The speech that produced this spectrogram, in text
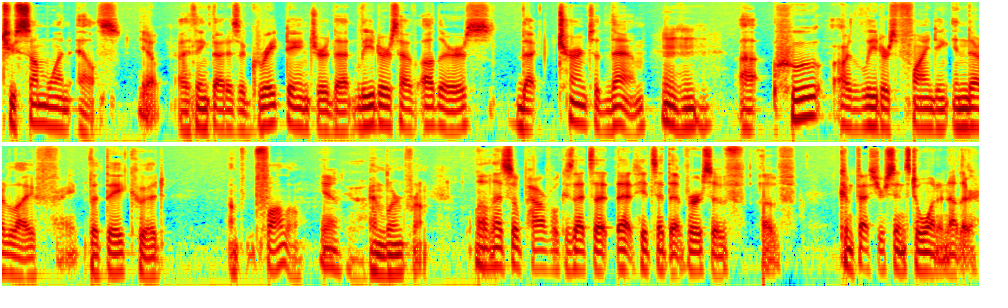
to someone else. Yep. I think that is a great danger that leaders have others that turn to them. Uh, who are the leaders finding in their life Right. that they could um, follow Yeah. Yeah. and learn from? Well, that's so powerful because that's that that hits at that verse of of confess your sins to one another,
